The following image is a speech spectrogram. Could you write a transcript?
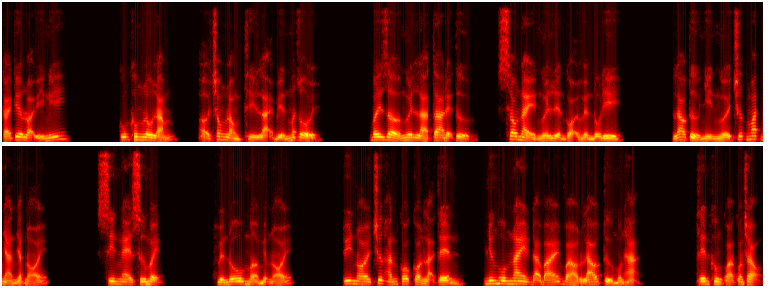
cái kia loại ý nghĩ cũng không lâu lắm, ở trong lòng thì lại biến mất rồi. Bây giờ ngươi là ta đệ tử, sau này ngươi liền gọi huyền đô đi. Lao tử nhìn người trước mắt nhàn nhạt nói. Xin nghe sư mệnh. Huyền đô mở miệng nói. Tuy nói trước hắn có còn lại tên, nhưng hôm nay đã bái vào lao tử môn hạ. Tên không quá quan trọng,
